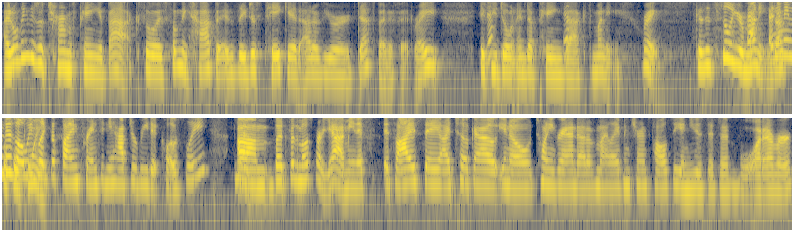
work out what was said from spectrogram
I don't think there's a term of paying it back. So if something happens, they just take it out of your death benefit, right? If yeah. you don't end up paying yeah. back the money. Right because it's still your money. And I mean, the there's always point. like the fine print, and you have to read it closely. Yeah. Um, but for the most part, yeah. I mean, if if I say I took out, you know, twenty grand out of my life insurance policy and used it to whatever,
